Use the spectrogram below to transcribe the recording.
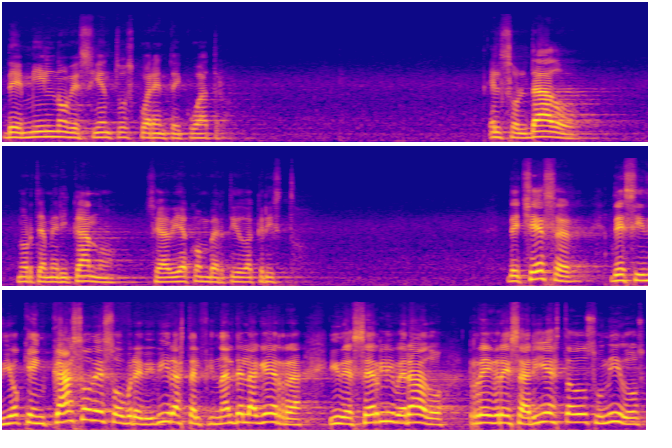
de 1944. El soldado norteamericano se había convertido a Cristo. De Chester decidió que en caso de sobrevivir hasta el final de la guerra y de ser liberado, regresaría a Estados Unidos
